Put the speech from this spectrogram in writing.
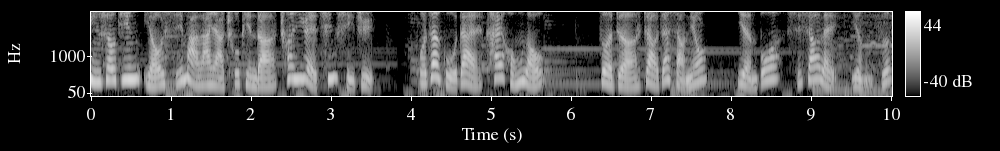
迎收听由喜马拉雅出品的穿越轻喜剧《我在古代开红楼》，作者赵家小妞，演播席小磊、影子，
